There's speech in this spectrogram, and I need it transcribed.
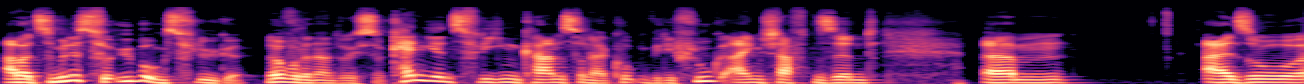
aber zumindest für Übungsflüge, ne, wo du dann durch so Canyons fliegen kannst und dann gucken, wie die Flugeigenschaften sind. Ähm, also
